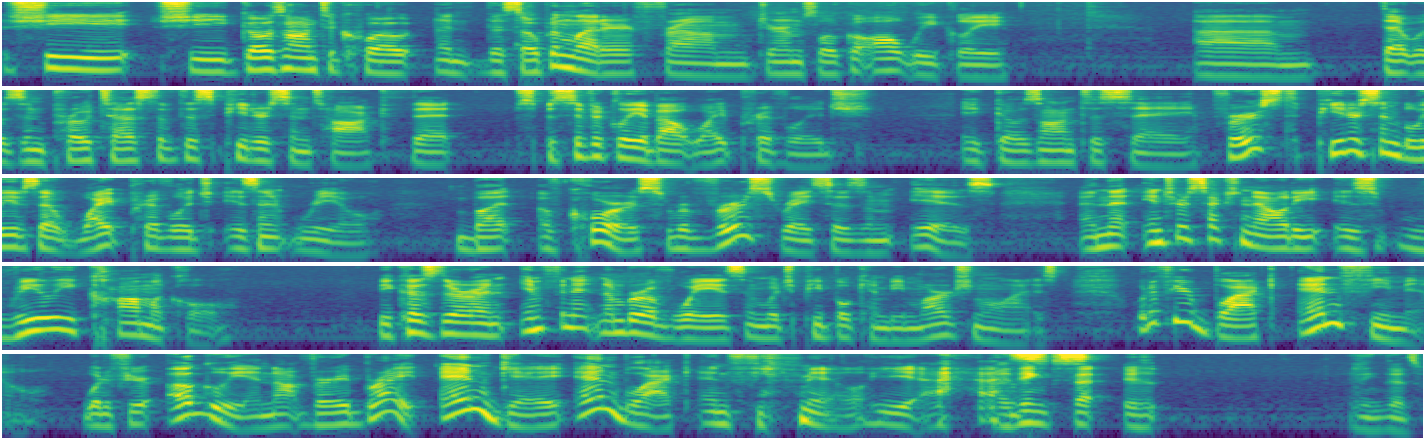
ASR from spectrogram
she she goes on to quote this open letter from Durham's local alt weekly um, that was in protest of this Peterson talk that specifically about white privilege. It goes on to say, first, Peterson believes that white privilege isn't real, but of course, reverse racism is, and that intersectionality is really comical because there are an infinite number of ways in which people can be marginalized. What if you're black and female? What if you're ugly and not very bright, and gay and black and female? Asks. I think that is. I think that's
